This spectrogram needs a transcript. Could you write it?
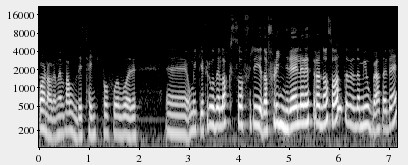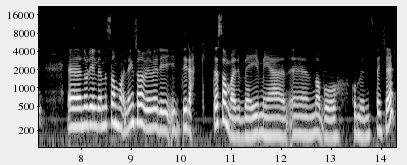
barnehagene er veldig tent på å få våre eh, om ikke Frode Laks og Frida Flyndre eller et eller annet sånt. De jobber etter den. Eh, når det gjelder det med samhandling, så har vi vært i direkte samarbeid med eh, nabokommunen Steinkjer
